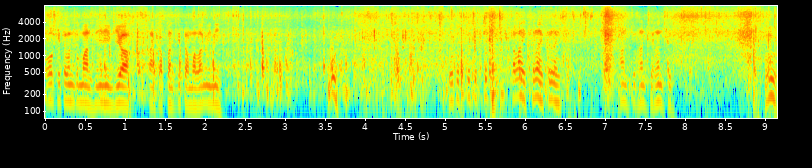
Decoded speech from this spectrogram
Oke teman-teman, ini dia tangkapan kita malam ini. Uh. Tutup, tutup, tutup. Kelai, kelai, kelai. Hancur, hancur, hancur. Uh.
